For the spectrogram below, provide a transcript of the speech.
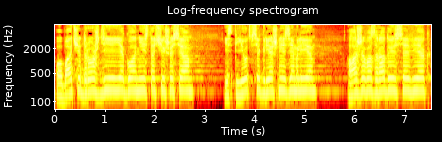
обаче дрожди Его не источишися, и спьют все грешные земли, аже возрадуйся век,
